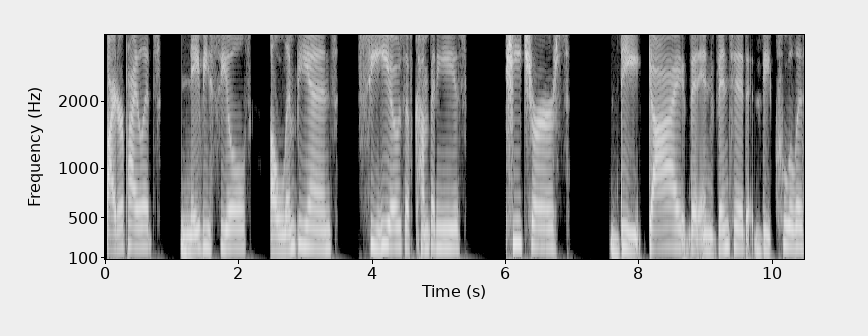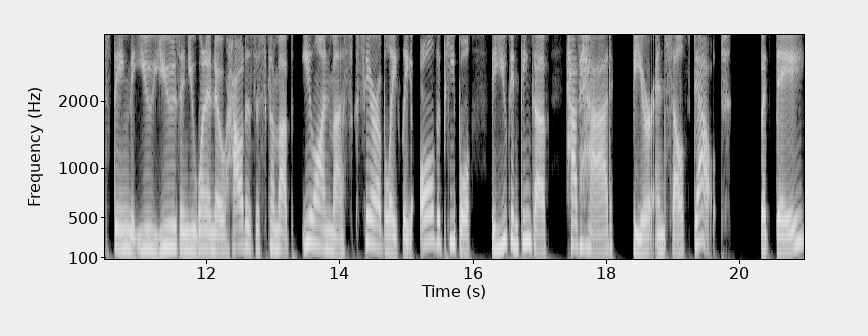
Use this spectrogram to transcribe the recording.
Fighter pilots, Navy SEALs, Olympians, CEOs of companies, teachers, the guy that invented the coolest thing that you use and you want to know how does this come up? Elon musk Sara Blakely all the people that you can think of have had fear and self-doubt but they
